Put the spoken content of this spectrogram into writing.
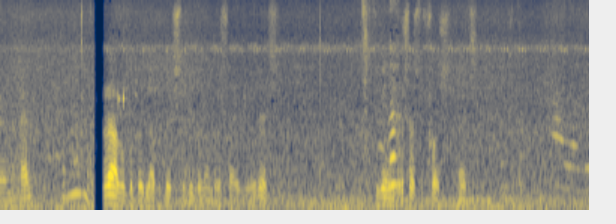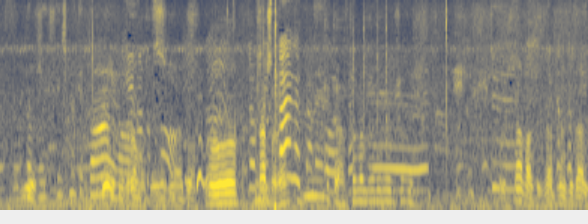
ε, Μιχάλη. Μπράβο κοπελιά που το έχεις στο κοίτο μπροστά εκεί. Είδες. Πηγαίνει μπροστά στο φως. Έτσι. Τελείωσε. Βοηθήσουμε και το Πήρε άλλο. το δρόμο και είναι δυνατό. Να το, ρε. Κοίτα, αυτό νόμιζα ότι είναι ψωφίσει. Μπροστά βάλτε, θα βρουν και τα άλλα.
